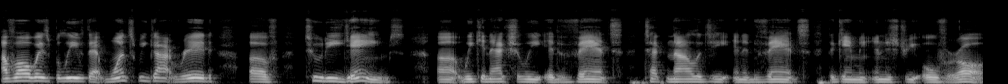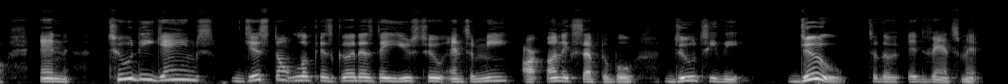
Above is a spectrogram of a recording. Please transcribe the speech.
I've always believed that once we got rid of 2D games, uh, we can actually advance technology and advance the gaming industry overall. And 2D games just don't look as good as they used to, and to me are unacceptable due to the due to the advancement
